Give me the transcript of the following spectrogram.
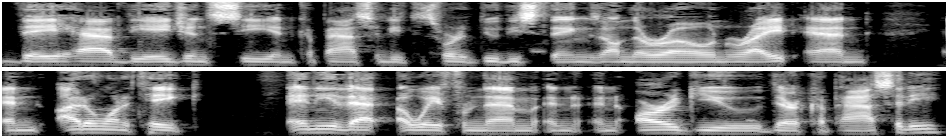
they have the agency and capacity to sort of do these things on their own right and and i don't want to take any of that away from them and, and argue their capacity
